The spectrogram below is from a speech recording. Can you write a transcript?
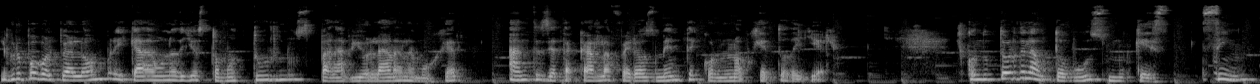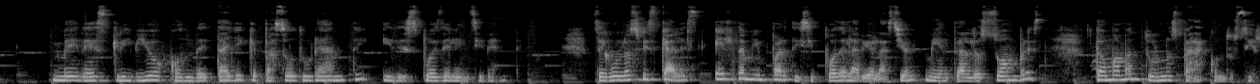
El grupo golpeó al hombre y cada uno de ellos tomó turnos para violar a la mujer antes de atacarla ferozmente con un objeto de hierro. El conductor del autobús, Mukesh Singh, me describió con detalle qué pasó durante y después del incidente. Según los fiscales, él también participó de la violación mientras los hombres tomaban turnos para conducir.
